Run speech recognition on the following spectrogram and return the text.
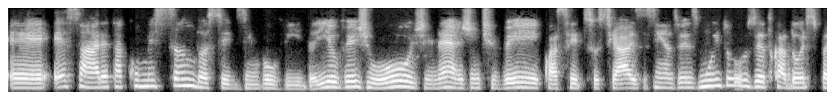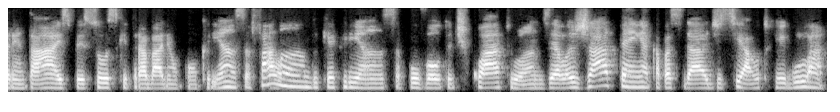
É, essa área está começando a ser desenvolvida. E eu vejo hoje, né, a gente vê com as redes sociais, assim, às vezes muitos educadores parentais, pessoas que trabalham com criança, falando que a criança, por volta de quatro anos, ela já tem a capacidade de se autorregular.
